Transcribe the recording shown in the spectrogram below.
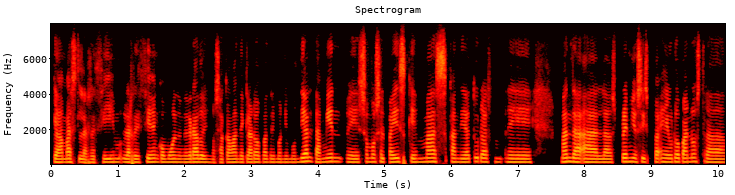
que además las, recibim- las reciben con buen grado y nos acaban declarado patrimonio mundial. También eh, somos el país que más candidaturas eh, manda a los premios Europa Nostra,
